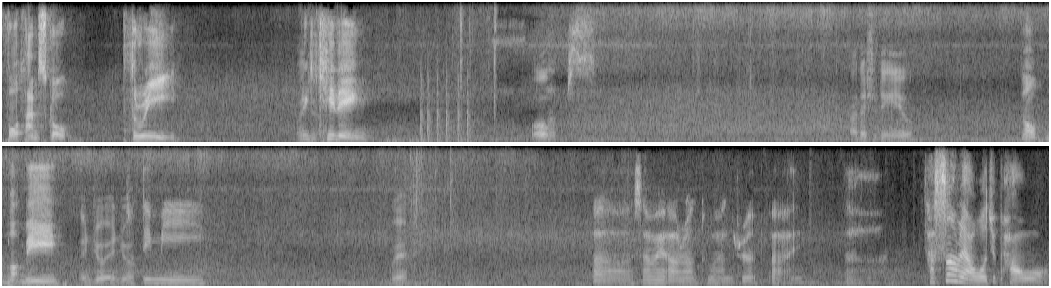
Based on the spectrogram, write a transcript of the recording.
full-time scope. Three. Why Are you do- kidding? Oh, Oops. are they shooting at you? Nope, not me. Angel, Angel. Shooting me. Where? Uh, somewhere around 200 by. Uh, 他射了我就跑哦。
